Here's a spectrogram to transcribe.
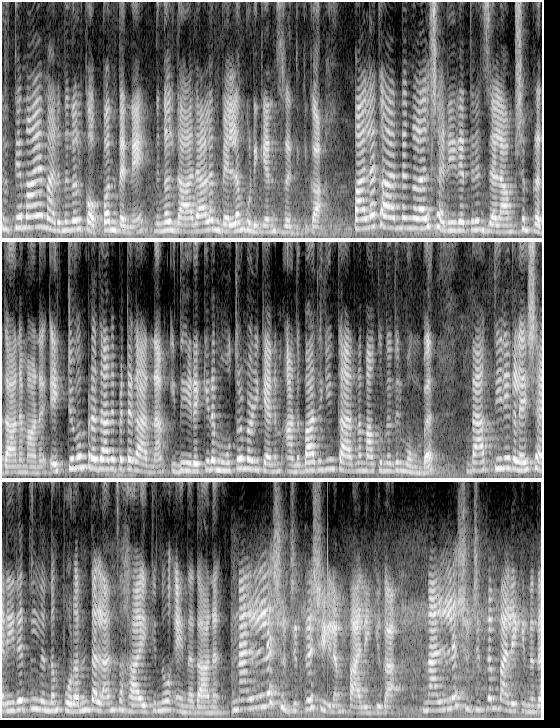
കൃത്യമായ മരുന്നുകൾക്കൊപ്പം തന്നെ നിങ്ങൾ ധാരാളം വെള്ളം കുടിക്കാൻ ശ്രദ്ധിക്കുക. പല കാരണങ്ങളാൽ ശരീരത്തിന് ജലാംശം പ്രധാനമാണ്. ഏറ്റവും പ്രധാനപ്പെട്ട കാരണം ഇത് ഇടയ്ക്കിടെ മൂത്രമൊഴിക്കാനും അണുബാധയ്ക്കും കാരണമാക്കുന്നതിന് മുമ്പ് ബാക്ടീരിയകളെ ശരീരത്തിൽ നിന്നും പുറന്തള്ളാൻ സഹായിക്കുന്നു എന്നതാണ്. നല്ല ശുചിത്വശീലം പാലിക്കുക. നല്ല ശുചിത്വം പാലിക്കുന്നത്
